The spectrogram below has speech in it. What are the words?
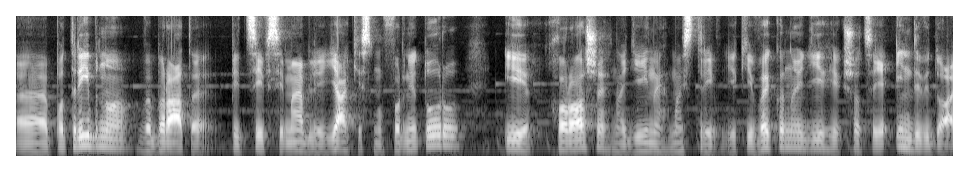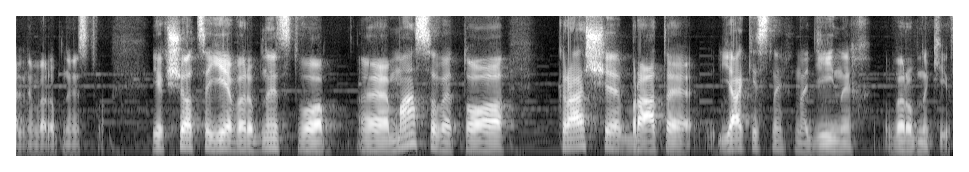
Е, потрібно вибирати під ці всі меблі якісну фурнітуру і хороших надійних майстрів, які виконують їх, якщо це є індивідуальне виробництво. Якщо це є виробництво е, масове, то краще брати якісних надійних виробників.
